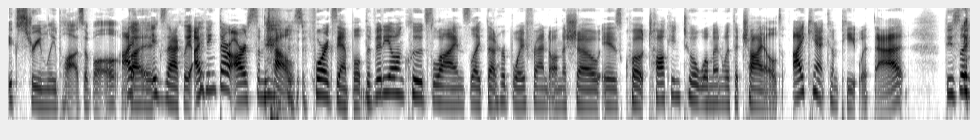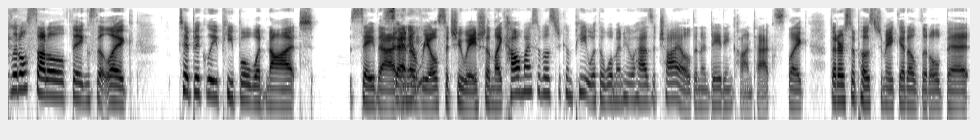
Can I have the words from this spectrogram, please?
extremely plausible." I, but exactly. I think there are some tells. For example, the video includes lines like that her boyfriend on the show is, quote, talking to a woman with a child. I can't compete with that. These like little subtle things that like typically people would not say that in a real situation. Like, how am I supposed to compete with a woman who has a child in a dating context? Like, that are supposed to make it a little bit,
